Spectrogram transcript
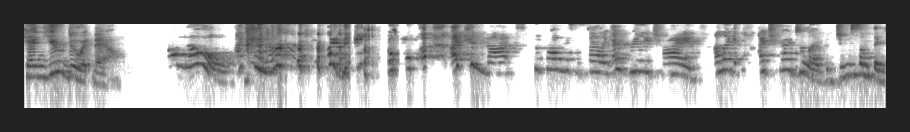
Can you do it now? Oh no, I cannot. I cannot. The problem is the styling. I really tried. I like. I tried to like do something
